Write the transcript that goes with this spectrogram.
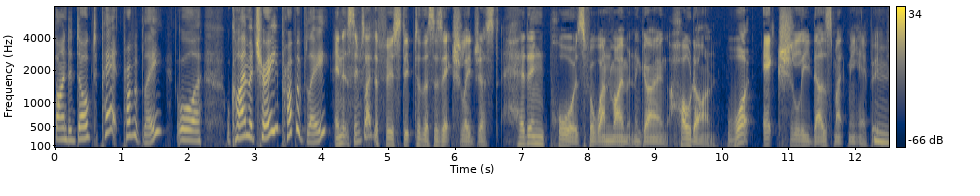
find a dog to pet? Probably. Or, or climb a tree? Probably. And it seems like the first step to this is actually just hitting pause for one moment and going, hold on, what actually does make me happy? Hmm.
